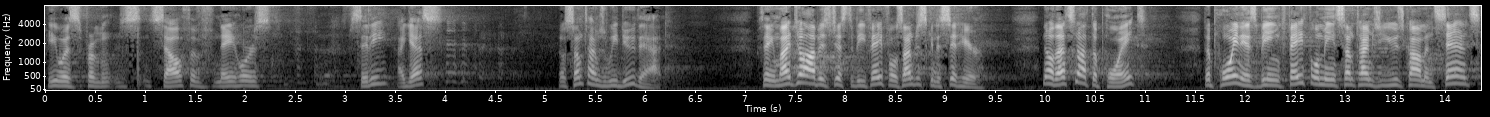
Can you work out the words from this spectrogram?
he was from south of Nahor's city, I guess. No, sometimes we do that. Saying, my job is just to be faithful, so I'm just going to sit here. No, that's not the point. The point is, being faithful means sometimes you use common sense.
